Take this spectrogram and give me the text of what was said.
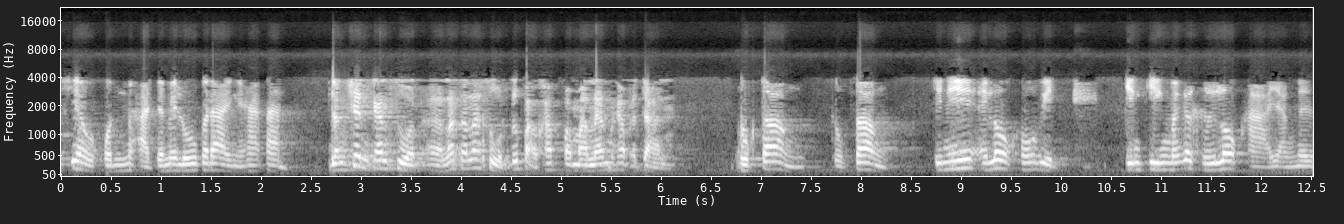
เชียลคนอาจจะไม่รู้ก็ได้ไงฮะท่าน อย่างเช่นการสวดเอ่อรัตนสูตรหรือเปล่าครับ ประมาณนั้นไหมครับอาจารย์ ถูกต้องถูกต้อง ทีนี้ไอ้โรคโควิด จริง ๆ มันก็คือโรคหาอย่างหนึ่ง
